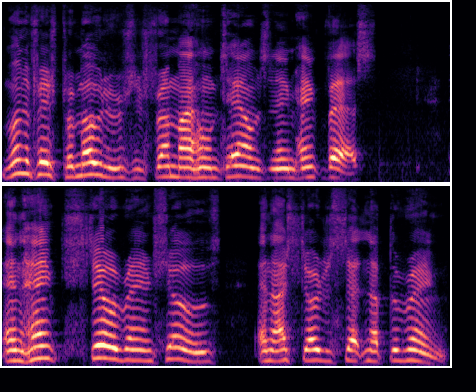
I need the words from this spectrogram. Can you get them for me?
one of his promoters is from my hometown, is named Hank Vest. And Hank still ran shows, and I started setting up the ring.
